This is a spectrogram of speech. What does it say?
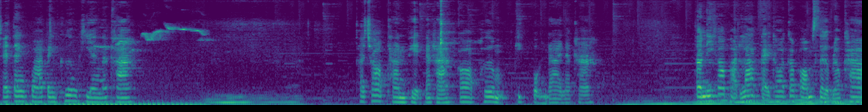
ใช้แตงกวาเป็นเครื่องเคียงนะคะ ถ้าชอบทานเผ็ดนะคะ ก็เพิ่มพริกป่นได้นะคะ ตอนนี้ข้าวผัดลาบไก่ทอดก็พร้อมเสิร์ฟแล้วค่ะ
